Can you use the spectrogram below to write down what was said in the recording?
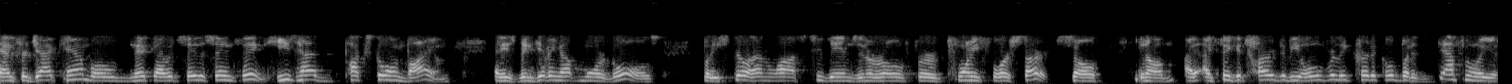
And for Jack Campbell, Nick, I would say the same thing. He's had pucks going by him, and he's been giving up more goals, but he still hasn't lost two games in a row for 24 starts. So you know, I, I think it's hard to be overly critical, but it's definitely a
